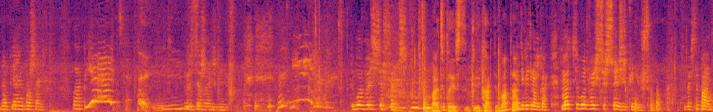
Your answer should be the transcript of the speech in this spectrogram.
dwa, pięć, dwa, sześć. Dwa, pięć. 26 więc. To było 26. Ale co to jest? Karty ma, tak? Będzie Biedronka. Marcie to było 26 pieniędzy. 25.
